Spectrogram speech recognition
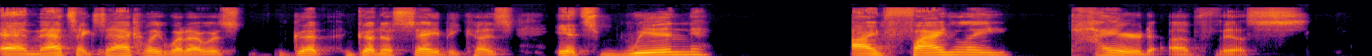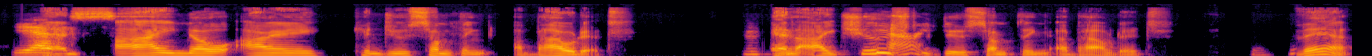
and that's exactly what I was good, gonna say because it's when I'm finally tired of this. Yes. And I know I can do something about it Mhm. and I choose to do something about it, Mhm. then,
